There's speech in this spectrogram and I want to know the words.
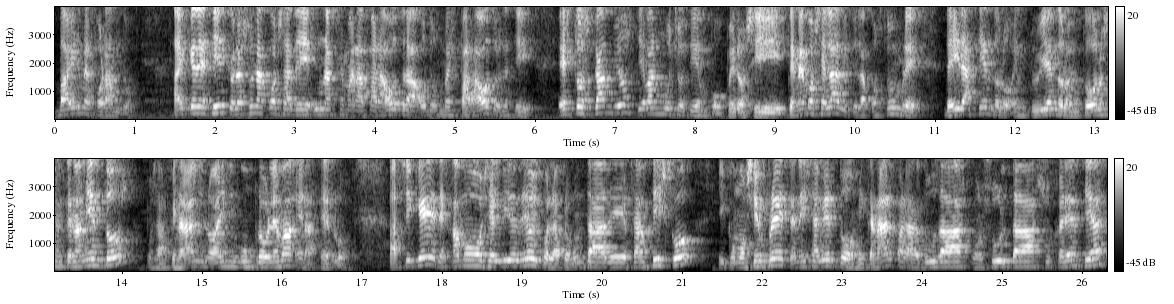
va a ir mejorando. Hay que decir que no es una cosa de una semana para otra o de un mes para otro, es decir, estos cambios llevan mucho tiempo, pero si tenemos el hábito y la costumbre de ir haciéndolo, incluyéndolo en todos los entrenamientos, pues al final no hay ningún problema en hacerlo. Así que dejamos el vídeo de hoy con la pregunta de Francisco y como siempre tenéis abierto mi canal para dudas, consultas, sugerencias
